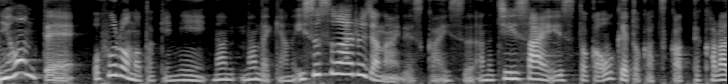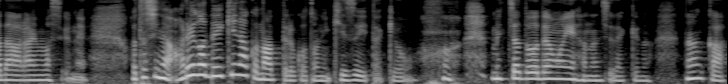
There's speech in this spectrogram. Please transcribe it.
日本ってお風呂の時になんだっけあの椅子座るじゃないですか椅子。あの小さい椅子とか桶とか使って体洗いますよね。私ねあれができなくなってることに気づいた今日。めっちゃどうでもいい話だけど。なんか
